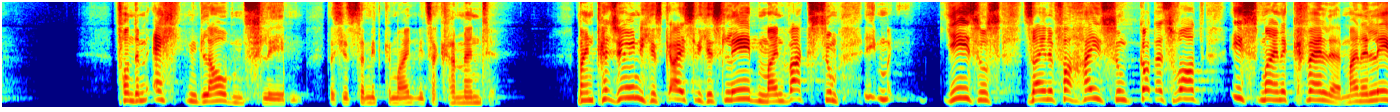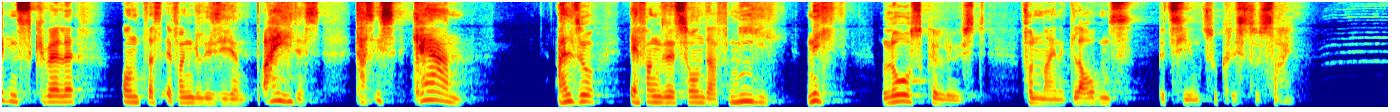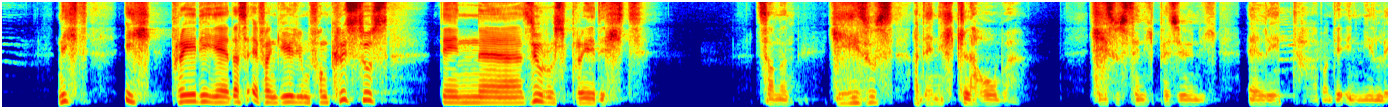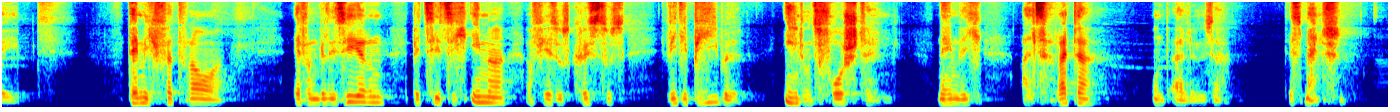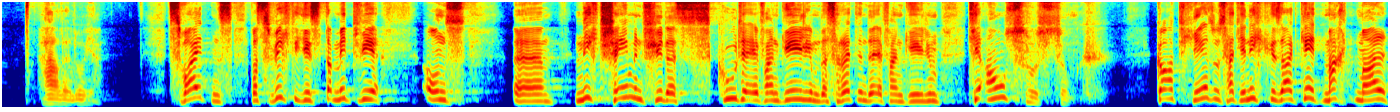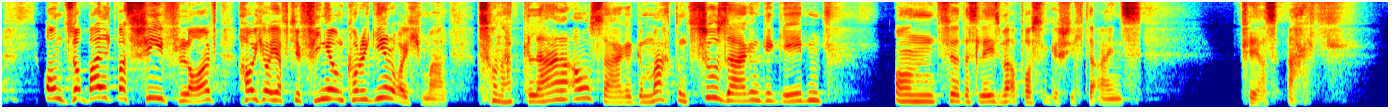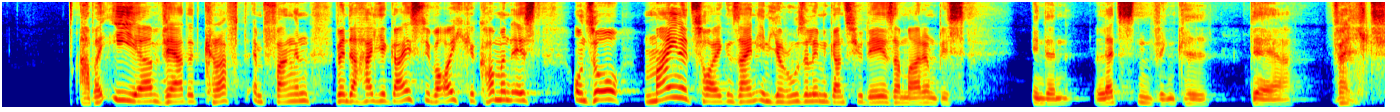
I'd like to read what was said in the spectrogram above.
von dem echten Glaubensleben. Das ist jetzt damit gemeint mit Sakramente. Mein persönliches geistliches Leben, mein Wachstum, Jesus, seine Verheißung, Gottes Wort ist meine Quelle, meine Lebensquelle und das Evangelisieren. Beides, das ist Kern. Also Evangelisation darf nie, nicht losgelöst von meiner Glaubensbeziehung zu Christus sein. Nicht ich predige das Evangelium von Christus, den äh, Cyrus predigt, sondern Jesus, an den ich glaube. Jesus, den ich persönlich erlebt habe und der in mir lebt, dem ich vertraue. Evangelisieren bezieht sich immer auf Jesus Christus, wie die Bibel ihn uns vorstellen, nämlich als Retter und Erlöser des Menschen. Halleluja. Zweitens, was wichtig ist, damit wir uns äh, nicht schämen für das gute Evangelium, das rettende Evangelium, die Ausrüstung. Gott, Jesus hat ja nicht gesagt, geht, macht mal und sobald was schief läuft, haue ich euch auf die Finger und korrigiere euch mal, sondern hat klare Aussage gemacht und Zusagen gegeben. Und äh, das lesen wir Apostelgeschichte 1, Vers 8. Aber ihr werdet Kraft empfangen, wenn der Heilige Geist über euch gekommen ist und so meine Zeugen sein in Jerusalem, in ganz Judäa, Samaria und bis in den letzten Winkel der Welt.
